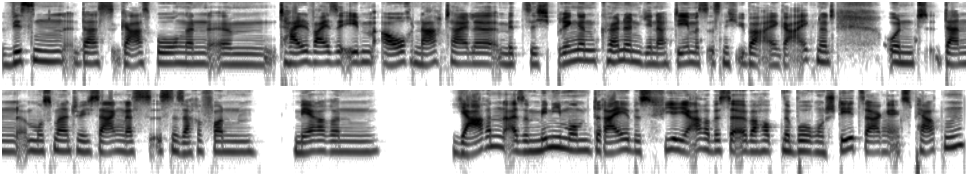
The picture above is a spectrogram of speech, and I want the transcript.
wissen, dass Gasbohrungen ähm, teilweise eben auch Nachteile mit sich bringen können. Je nachdem, es ist nicht überall geeignet. Und dann muss man natürlich sagen, das ist eine Sache von mehreren Jahren, also Minimum drei bis vier Jahre, bis da überhaupt eine Bohrung steht, sagen Experten.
